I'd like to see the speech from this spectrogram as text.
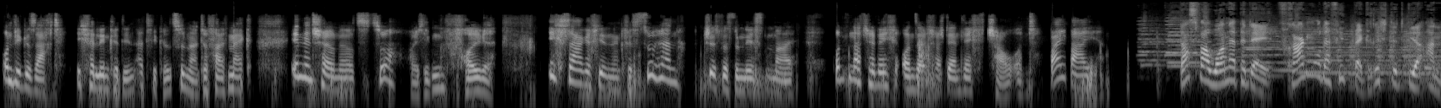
Und wie gesagt, ich verlinke den Artikel zu 9 to 5 Mac in den Show Notes zur heutigen Folge. Ich sage vielen Dank fürs Zuhören. Tschüss, bis zum nächsten Mal. Und natürlich und selbstverständlich ciao und bye bye. Das war One App a Day. Fragen oder Feedback richtet ihr an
